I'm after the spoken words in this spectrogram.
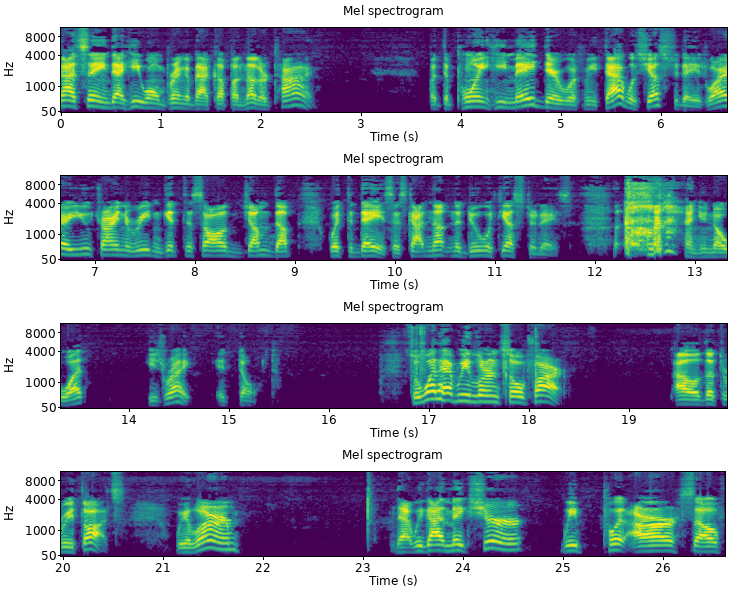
Not saying that he won't bring it back up another time. But the point he made there with me, that was yesterday's. Why are you trying to read and get this all jummed up with the days? It's got nothing to do with yesterday's. and you know what? He's right. It don't. So what have we learned so far out of the three thoughts? We learn that we got to make sure we put ourselves,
